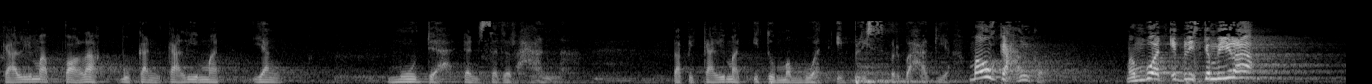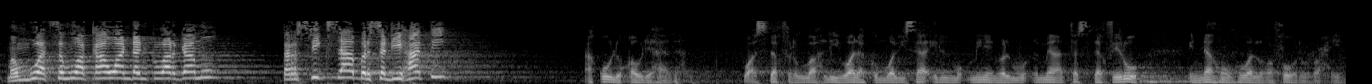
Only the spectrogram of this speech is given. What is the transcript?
Kalimat tolak bukan kalimat yang mudah dan sederhana. Tapi kalimat itu membuat iblis berbahagia. Maukah engkau membuat iblis gembira? Membuat semua kawan dan keluargamu tersiksa bersedih hati? Aku lu qauli hadha wa astaghfirullah li wa lakum wa lisairil mu'minin wal mu'minat fastaghfiruh innahu huwal ghafurur rahim.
